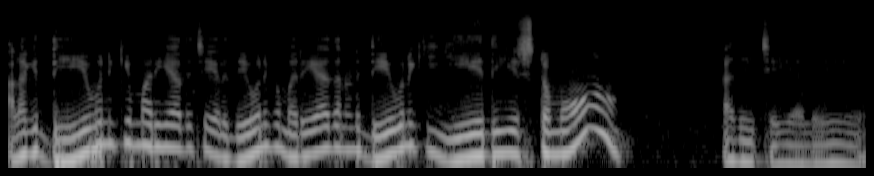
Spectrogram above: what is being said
అలాగే దేవునికి మర్యాద చేయాలి. దేవునికి మర్యాద అంటే దేవునికి ఏది ఇష్టమో అది చేయాలి.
